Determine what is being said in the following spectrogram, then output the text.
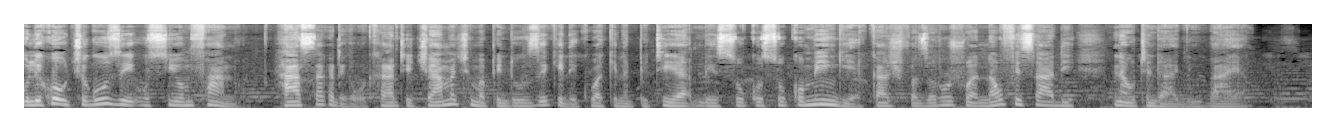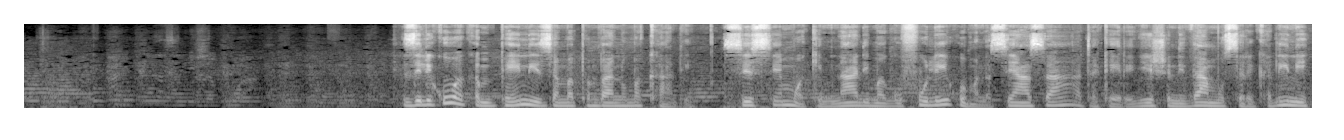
Ulikuwa uchaguzi usio mfano, hasa katika wakati Chama cha Mapinduzi kilikuwa kinapitia misukosuko mingi ya kashfa za rushwa na ufisadi na utendaji mbaya. Zilikuwa kampeni za mapambano makali, CCM wakimnadi Magufuli kwa mwanasiasa atakayerejesha nidhamu serikalini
